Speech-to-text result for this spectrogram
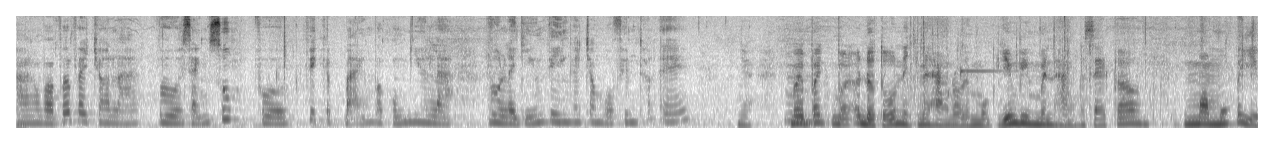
à, và với vai trò là vừa sản xuất vừa viết kịch bản và cũng như là vừa là diễn viên ở trong bộ phim thoát ế. Dạ. Với, với ở độ tuổi này Minh Hằng rồi một diễn viên Minh Hằng sẽ có mong muốn cái gì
